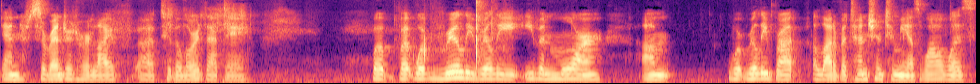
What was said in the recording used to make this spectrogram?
and surrendered her life uh, to the Lord that day. But but what really, really, even more, um, what really brought a lot of attention to me as well was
